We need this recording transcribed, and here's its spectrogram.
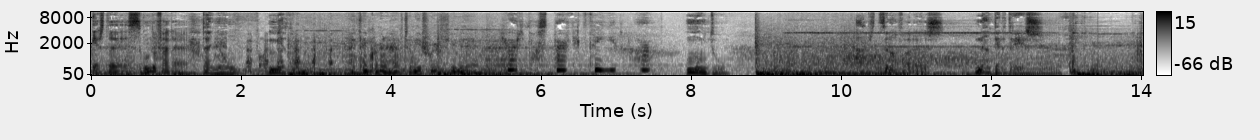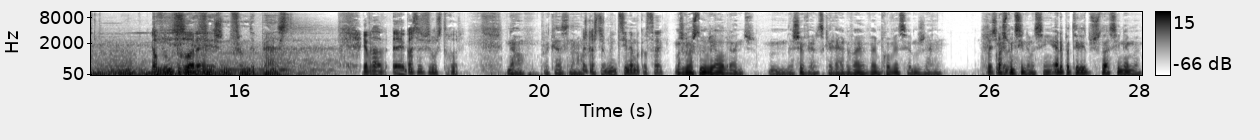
Esta segunda-feira, tenham medo. I think we're gonna have to leave for a few days. You're the most perfect thing in the world. Muito. Às 19 horas, na Antena 3. É um filme de terror, é? Vision from the past. É verdade. Eh, gostas de filmes de terror? Não, por acaso não. Mas gostas muito de cinema, que eu sei. Mas gosto do Gabriela Brandes. Hum, deixa ver, se calhar vai- vai-me convencer no género. Pois, gosto eu- muito de cinema, sim. Era para ter ido estudar cinema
